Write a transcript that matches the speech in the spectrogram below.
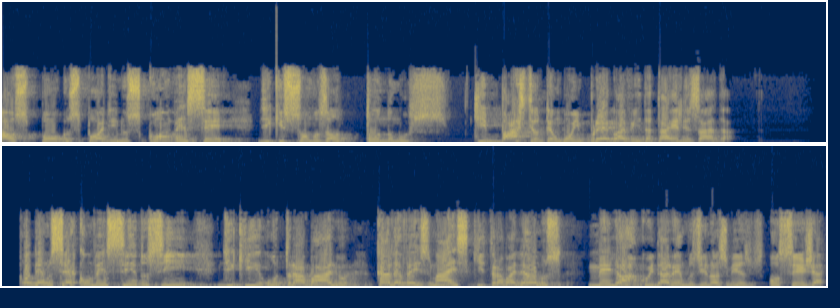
aos poucos pode nos convencer de que somos autônomos, que basta eu ter um bom emprego, a vida está realizada. Podemos ser convencidos, sim, de que o trabalho, cada vez mais que trabalhamos, melhor cuidaremos de nós mesmos. Ou seja,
